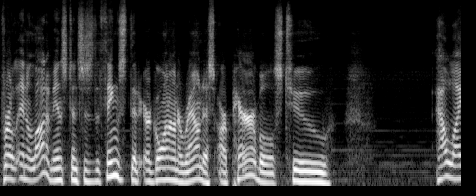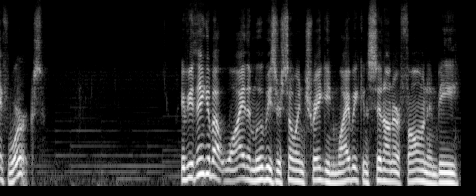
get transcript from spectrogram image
for in a lot of instances, the things that are going on around us are parables to how life works. If you think about why the movies are so intriguing, why we can sit on our phone and be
